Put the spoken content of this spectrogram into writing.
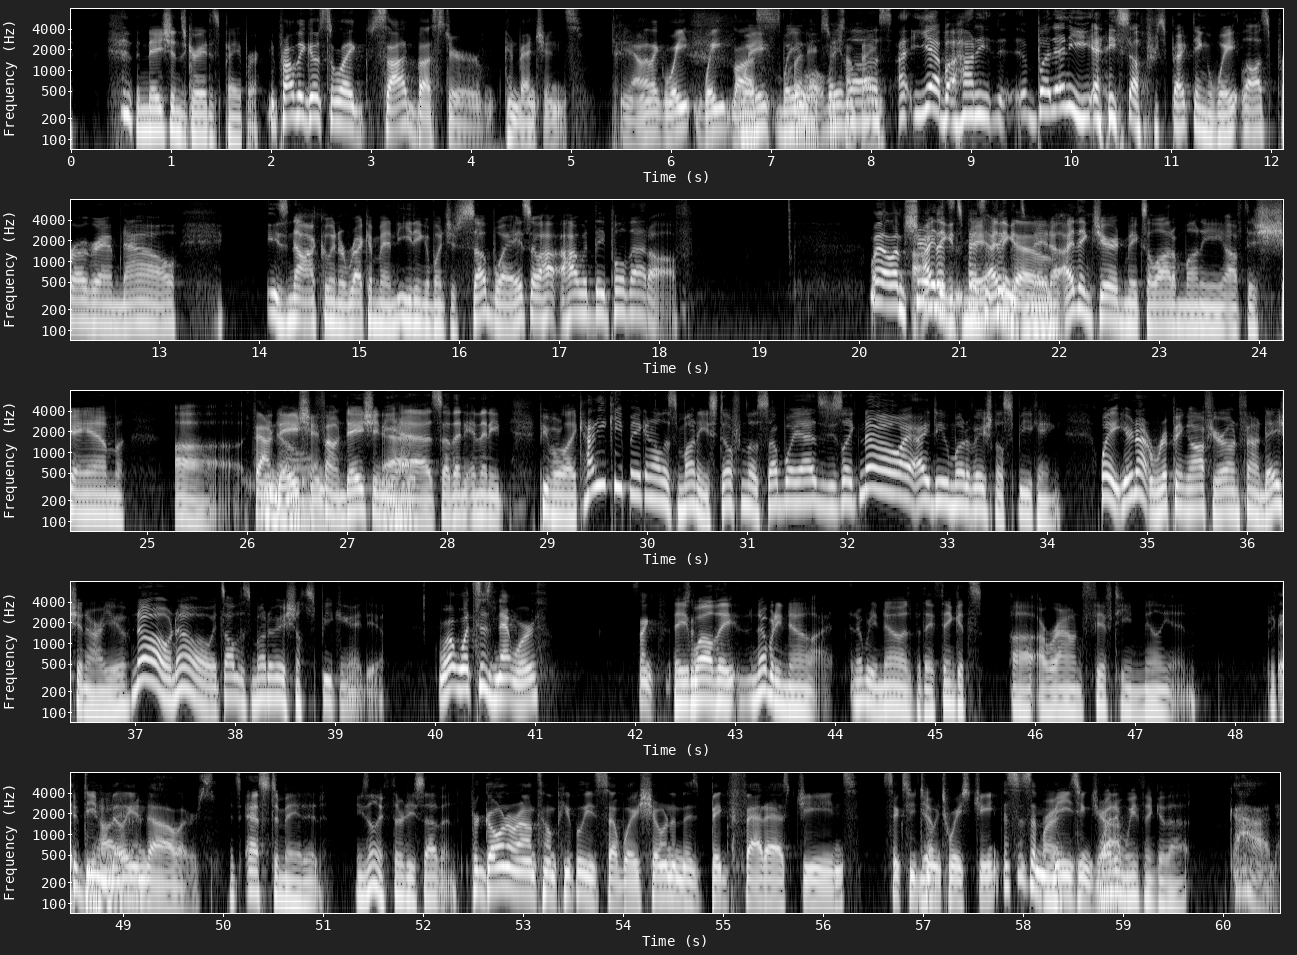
the nation's greatest paper. He probably goes to like sodbuster conventions. You know, like weight weight loss weight weight, clinics or something. loss. Yeah, but how do you, but any any self-respecting weight loss program now is not going to recommend eating a bunch of Subway. So how how would they pull that off? Well, I'm sure. I think it's made. I think thing, it's made. Up. I think Jared makes a lot of money off this sham uh you know, Foundation. foundation he has so then and then he people are like how do you keep making all this money still from those subway ads he's like no I, I do motivational speaking wait you're not ripping off your own foundation are you no no it's all this motivational speaking i do Well, what's his net worth? Like they some- well they nobody know nobody knows but they think it's uh, around 15 million but it could be million dollars. it's estimated he's only 37 for going around telling people he's Subway, showing them these big fat ass jeans, sixty-two Yep. inch waist jeans. This is an Right. amazing job. why didn't we think of that God.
